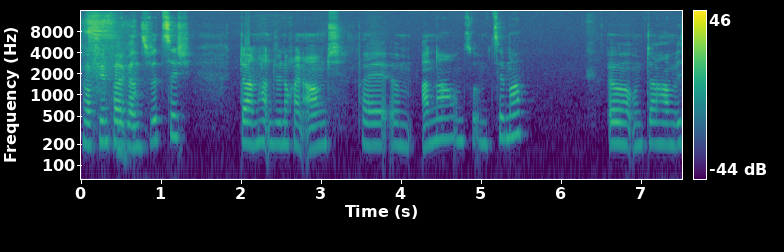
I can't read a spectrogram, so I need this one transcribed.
war auf jeden Fall ganz witzig. Dann hatten wir noch einen Abend bei ähm, Anna und so im Zimmer. Äh, und da haben wir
